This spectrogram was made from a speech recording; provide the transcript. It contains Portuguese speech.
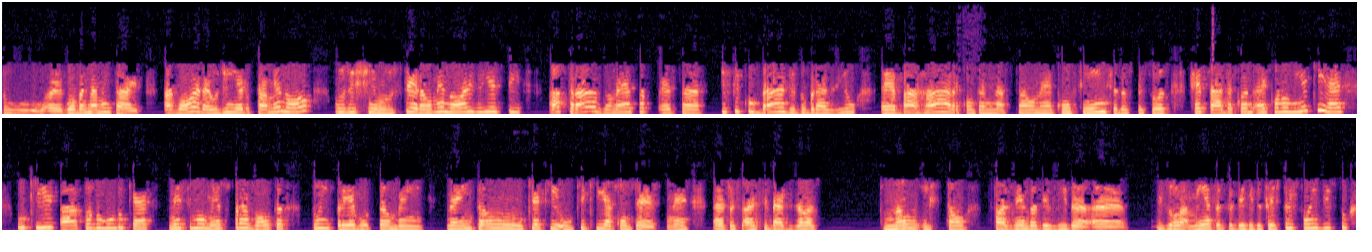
do, eh, governamentais. Agora, o dinheiro está menor, os estímulos serão menores e esse atraso, né, essa, essa dificuldade do Brasil é, barrar a contaminação, né, consciência das pessoas retarda a economia, que é o que ah, todo mundo quer nesse momento para a volta do emprego também. Né? Então, o que, é que, o que, que acontece? Né? Essas, as cidades elas não estão fazendo a devida uh, isolamento, as devidas restrições, isso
